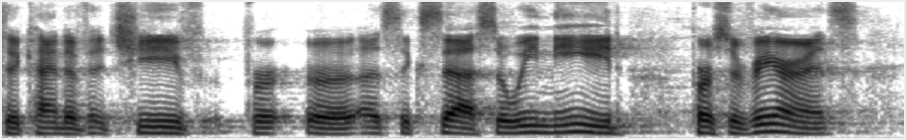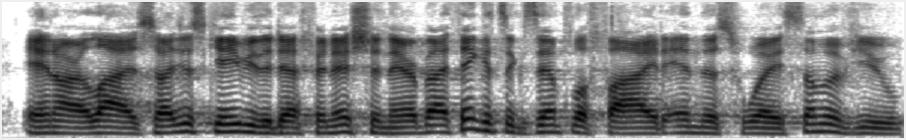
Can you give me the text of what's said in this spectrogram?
to kind of achieve for, a success. So we need perseverance in our lives. So I just gave you the definition there, but I think it's exemplified in this way. Some of you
